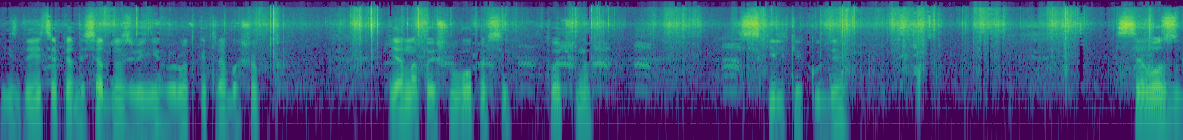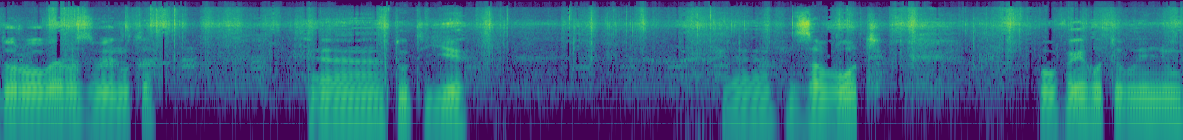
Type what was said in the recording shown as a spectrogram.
І здається 50 до Звенігородки. Треба, щоб я напишу в описі точно скільки куди. Село здорове, розвинуте. Е, Тут є е, завод по виготовленню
